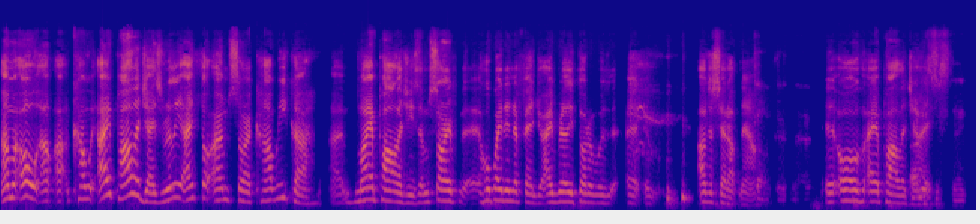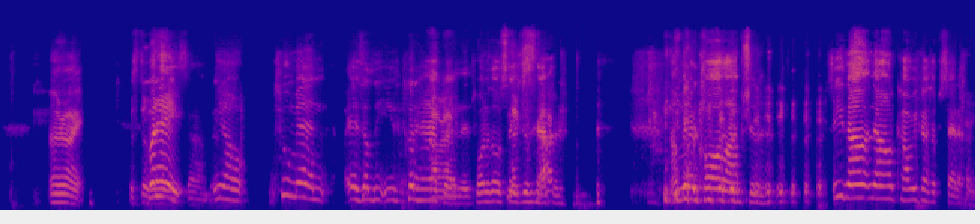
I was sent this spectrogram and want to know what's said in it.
I'm oh, uh, uh, I apologize. Really, I thought I'm sorry, Kawika. Uh, my apologies. I'm sorry. I hope I didn't offend you. I really thought it was. Uh, uh, I'll just shut up now. It's all good. Uh, oh, I apologize. All right, But hey, sound, you know, two men is a it could happen. right. It's one of those things Next do happen. I'm gonna call option. See now, now Kawika's upset at me.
